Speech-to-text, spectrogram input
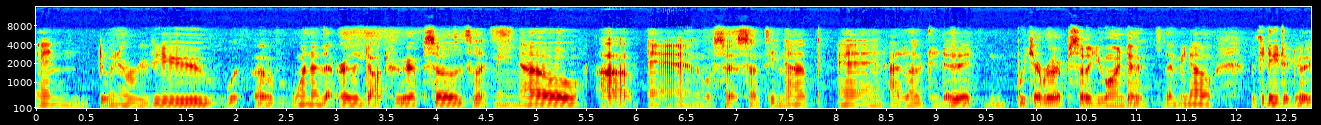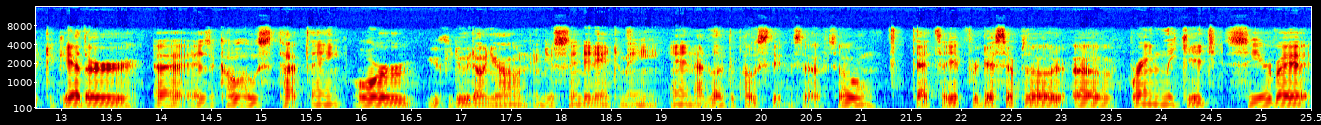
in doing a review of one of the early Doctor Who episodes, let me know, uh, and we'll set something up. And I'd love to do it. Whichever episode you want to do, let me know. We could either do it together uh, as a co-host type thing, or you could do it on your own and just send it in to me, and I'd love to post it and stuff. So that's it for this episode of Brain Leakage. See everybody at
